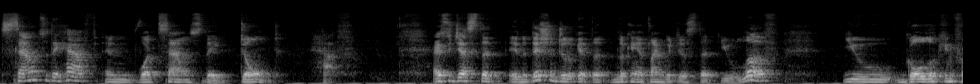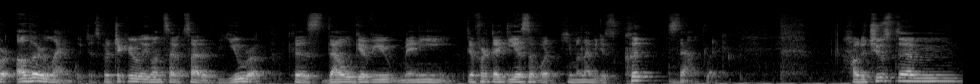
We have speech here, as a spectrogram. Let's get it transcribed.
sounds they have and what sounds they don't have. I suggest that in addition to look at the, looking at languages that you love, you go looking for other languages, particularly ones outside of Europe, because that will give you many different ideas of what human languages could sound like. How to choose them,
